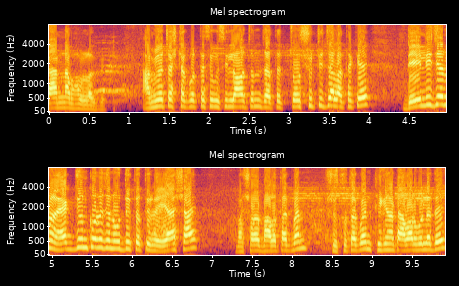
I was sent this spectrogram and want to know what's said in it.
কার না ভালো লাগবে? আমিও চেষ্টা করতেছি উসিলা হওয়ার জন্য যাতে চৌষট্টি জেলা থেকে ডেইলি যেন একজন করে যেন উদ্যোক্তা তৈরি হয় এই আশায়। বা সবাই ভালো থাকবেন, সুস্থ থাকবেন। ঠিকানাটা আবার বলে দেয়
